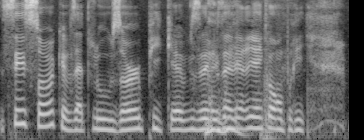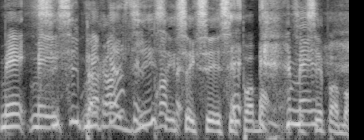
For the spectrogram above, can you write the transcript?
c'est sûr que vous êtes loser, puis que vous, vous avez rien compris. Mais, mais, si, si le parent dit, c'est pas bon. c'est pas bon.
